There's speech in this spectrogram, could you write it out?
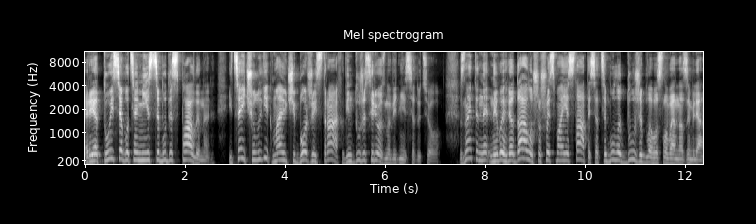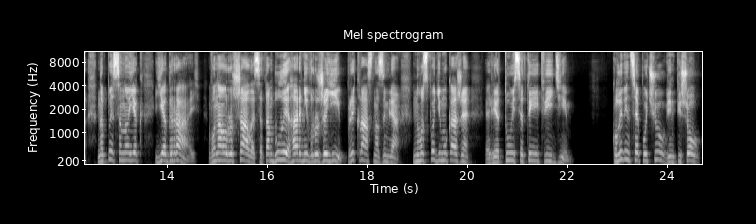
Рятуйся, бо це місце буде спалене. І цей чоловік, маючи Божий страх, він дуже серйозно віднісся до цього. Знаєте, не не виглядало, що щось має статися. Це була дуже благословенна земля. Написано як як рай. Вона орошалася, там були гарні врожаї, прекрасна земля. Но Господь йому каже: рятуйся ти і твій дім. Коли він це почув, він пішов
